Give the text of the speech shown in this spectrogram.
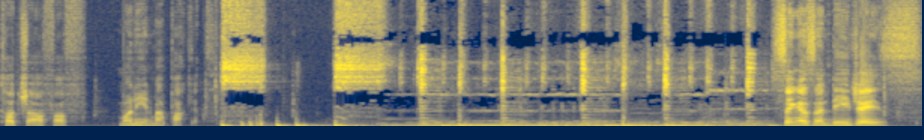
touch off of Money in My Pocket. Singers and DJs.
